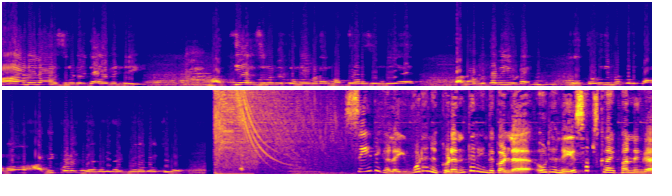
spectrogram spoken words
மாநில அரசினுடைய தயவின்றி மத்திய அரசினுடைய துணையுடன் மத்திய அரசினுடைய பண உதவியுடன் இந்த தொகுதி மக்களுக்கான அடிப்படை தேவைகளை நிறைவேற்றுவேன். செய்திகளை உடனுக்குடன் தெரிந்து கொள்ள உடனே சப்ஸ்கிரைப் பண்ணுங்க.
